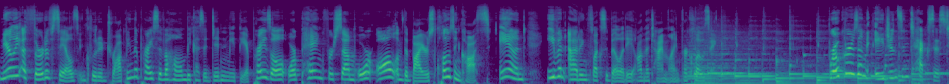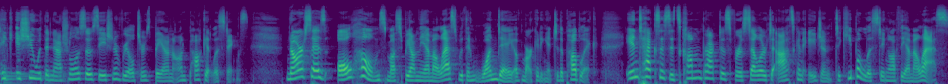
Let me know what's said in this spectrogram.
Nearly a third of sales included dropping the price of a home because it didn't meet the appraisal or paying for some or all of the buyer's closing costs, and even adding flexibility on the timeline for closing. Brokers and agents in Texas take issue with the National Association of Realtors ban on pocket listings. NAR says all homes must be on the MLS within one day of marketing it to the public. In Texas, it's common practice for a seller to ask an agent to keep a listing off the MLS.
